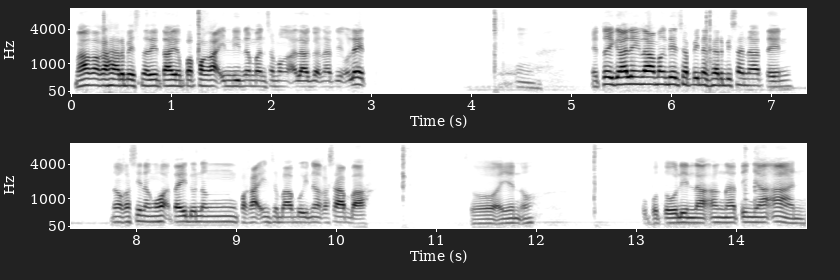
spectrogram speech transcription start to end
makaka-harvest na rin tayong papakain din naman sa mga alaga natin ulit. Mm. Ito ay galing lamang din sa pinagharbisan natin, no, kasi nanguha tayo doon ng pakain sa baboy na kasaba. So ayan oh. Puputulin lang natin yaan.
